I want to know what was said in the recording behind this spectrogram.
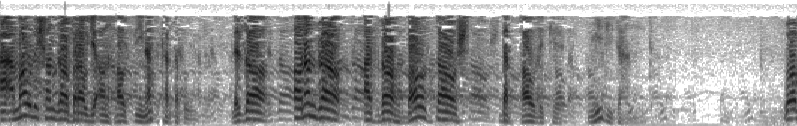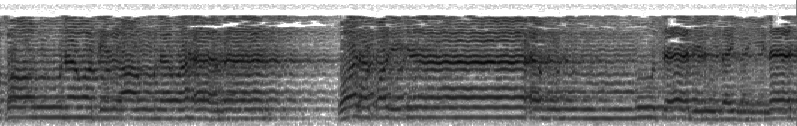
اعمالشان را برای آنها زینت کرده بود. لذا آنان را از راه باز داشت در حالی که می‌دیدند. وقارون وفرعون وهامان ولقد جاءهم موسى بالبينات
